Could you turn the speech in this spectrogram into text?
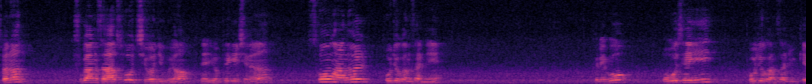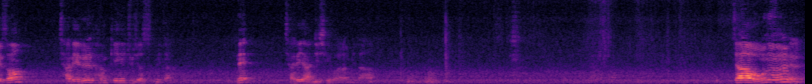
저는 주강사 소지원이고요. 네, 옆에 계시는 송한울 보조 강사님 그리고 오세희 보조 강사님께서 자리를 함께 해주셨습니다. 네, 자리에 앉으시기 바랍니다. 자 오늘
